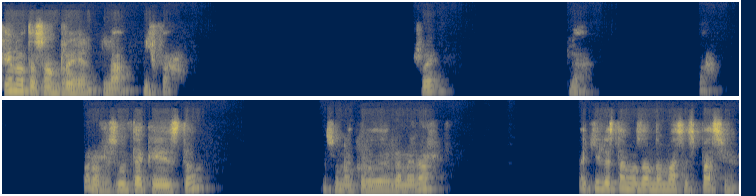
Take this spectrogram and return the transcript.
¿Qué notas son re, la y fa? Re, la, fa. Bueno, resulta que esto es un acorde de re menor. Aquí le estamos dando más espacio.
